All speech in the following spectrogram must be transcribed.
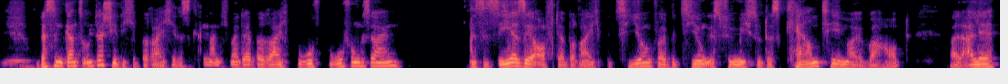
Und das sind ganz unterschiedliche Bereiche. Das kann manchmal der Bereich Beruf, Berufung sein. Es ist sehr, sehr oft der Bereich Beziehung, weil Beziehung ist für mich so das Kernthema überhaupt, weil alle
